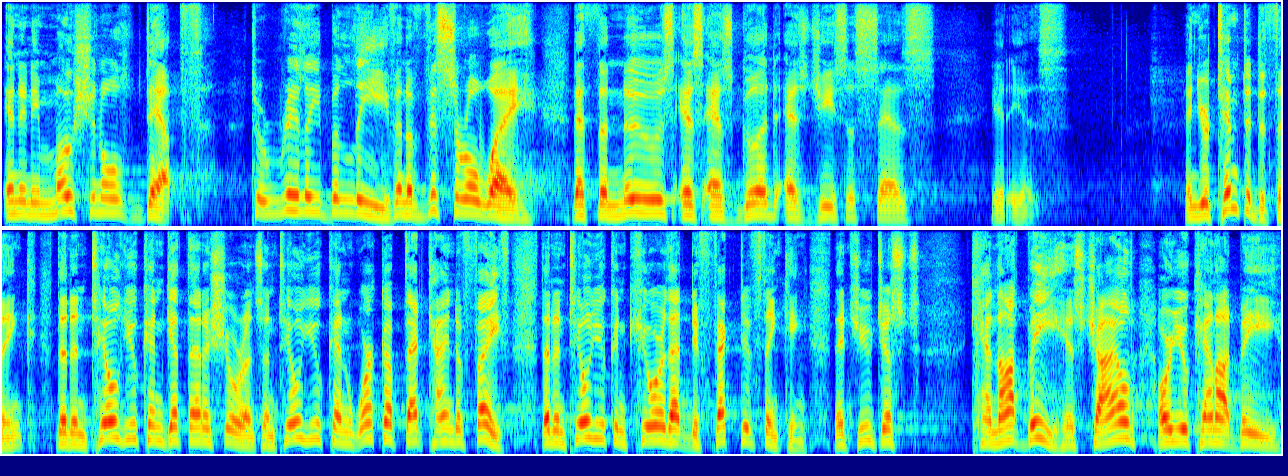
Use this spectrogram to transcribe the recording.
in an emotional depth, to really believe in a visceral way that the news is as good as Jesus says it is. And you're tempted to think that until you can get that assurance, until you can work up that kind of faith, that until you can cure that defective thinking, that you just cannot be his child or you cannot be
